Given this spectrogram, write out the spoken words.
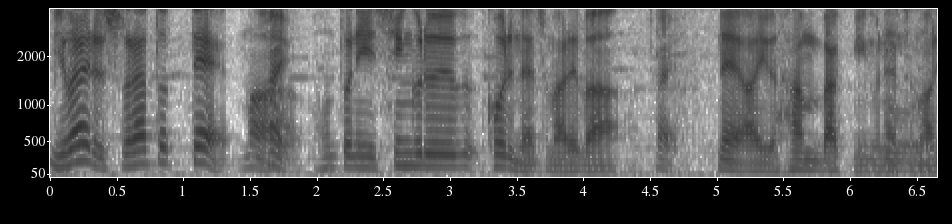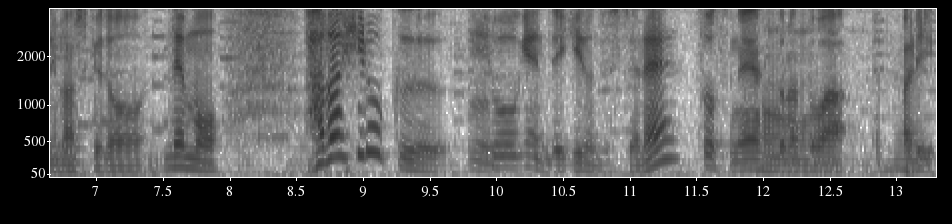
うん、いわゆるストラトってまあ、はい、本当にシングルコイルのやつもあれば、はい、ねああいうハンバッキングのやつもありますけど、でも幅広く表現できるんですよね、うん、そうですねストラトは。やっぱり、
